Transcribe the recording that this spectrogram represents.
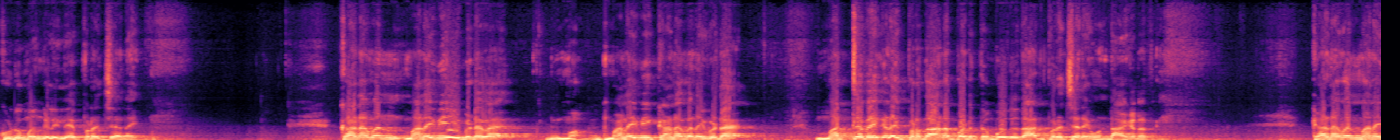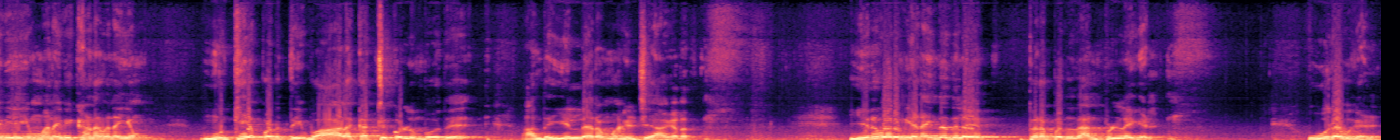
குடும்பங்களிலே பிரச்சனை. கணவன் மனைவியை விட ம- மனைவி கணவனை விட மற்றவைகளை பிரதானப்படுத்தும் போதுதான் பிரச்சனை உண்டாகிறது. கணவன் மனைவியையும் மனைவி கணவனையும் முக்கியப்படுத்தி வாழ கற்றுக்கொள்ளும் போது அந்த இல்லறம் மகிழ்ச்சி ஆகிறது. இருவரும் இணைந்ததிலே பிறப்பதுதான் பிள்ளைகள் உறவுகள்.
